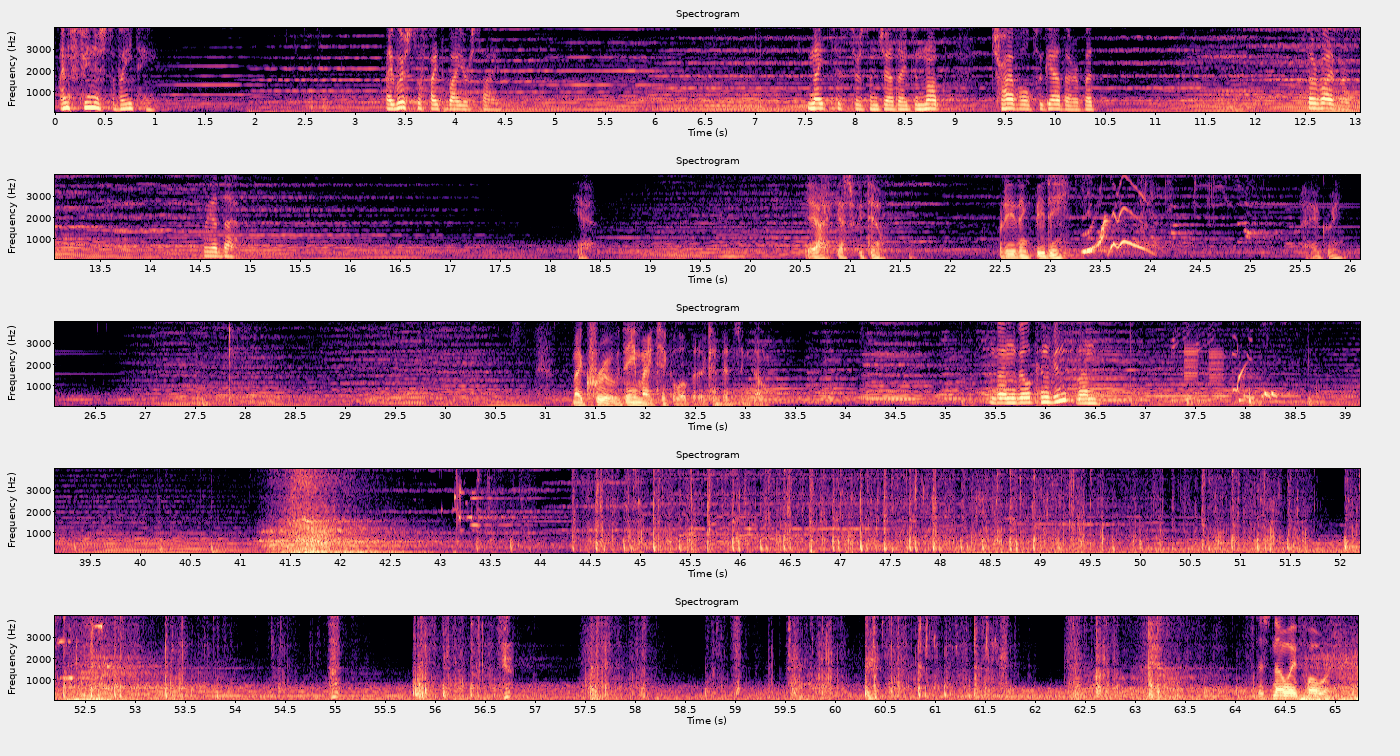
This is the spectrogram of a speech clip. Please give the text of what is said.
I'm finished waiting. I wish to fight by your side. Night Sisters and Jedi do not travel together, but survivors. We adapt. Yeah. Yeah, I guess we do. What do you think, BD? I agree. My crew, they might take a little bit of convincing, though. Then we'll convince them. There's no way forward.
